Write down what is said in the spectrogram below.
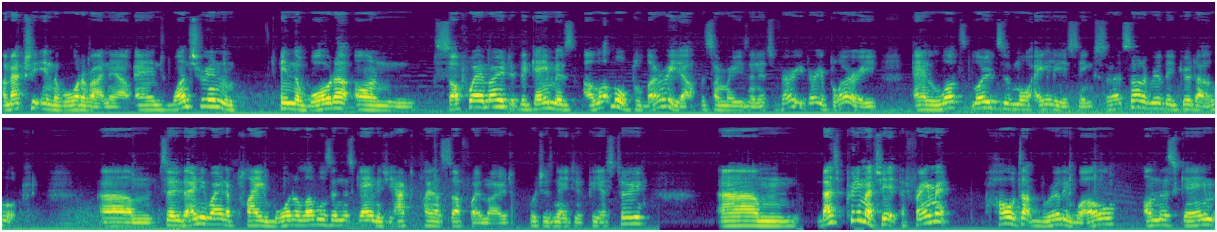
I'm actually in the water right now. And once you're in in the water on software mode, the game is a lot more blurrier for some reason. It's very, very blurry and lots, loads of more aliasing, so that's not a really good uh, look. Um, so the only way to play water levels in this game is you have to play on software mode, which is native PS2. Um, that's pretty much it. The frame rate holds up really well on this game.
